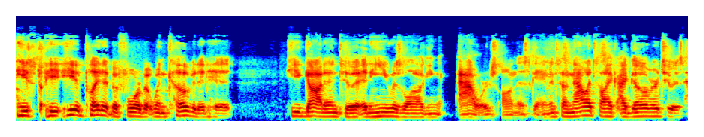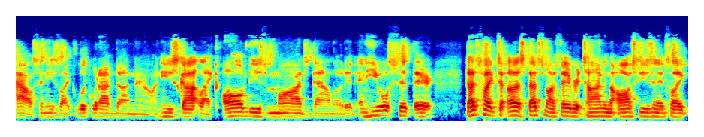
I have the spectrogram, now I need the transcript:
he's he he had played it before, but when COVID had hit, he got into it and he was logging hours on this game. And so now it's like I go over to his house and he's like, look what I've done now. And he's got like all of these mods downloaded and he will sit there. That's like to us, that's my favorite time in the off season. It's like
